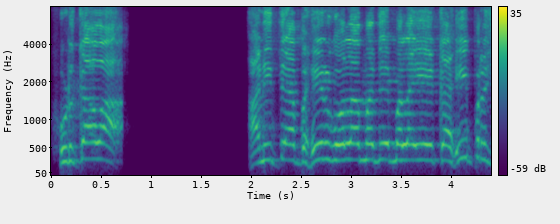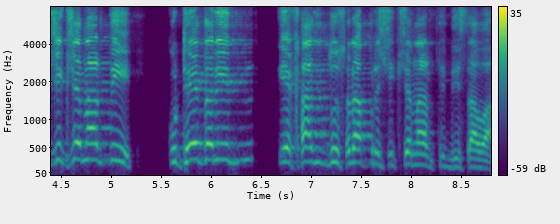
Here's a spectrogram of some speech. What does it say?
हुडकावा. आणि त्या भैरगोलामध्ये मला एकही प्रशिक्षणार्थी कुठेतरी एखाद दुसरा प्रशिक्षणार्थी दिसावा.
